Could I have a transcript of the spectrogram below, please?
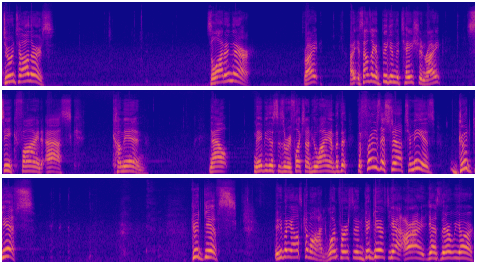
Do unto others. There's a lot in there, right? It sounds like a big invitation, right? Seek, find, ask, come in. Now, maybe this is a reflection on who I am, but the, the phrase that stood out to me is good gifts. Good gifts. Anybody else? Come on. One person. Good gifts? Yeah. All right. Yes, there we are.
